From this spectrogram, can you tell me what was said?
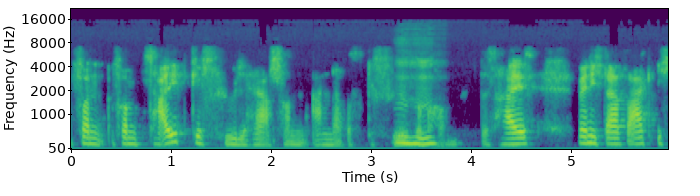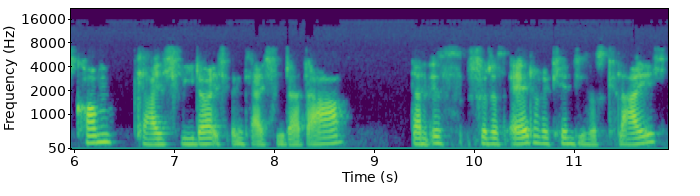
von, vom Zeitgefühl her schon ein anderes Gefühl mhm. bekommen. Das heißt, wenn ich da sage, ich komme gleich wieder, ich bin gleich wieder da, dann ist für das ältere Kind dieses gleich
